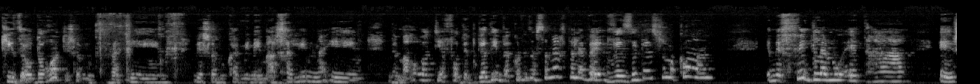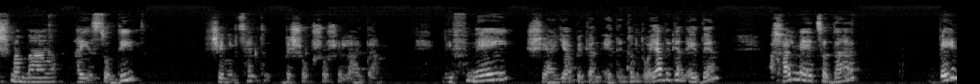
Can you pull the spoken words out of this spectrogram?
כי זה עוד אורות, יש לנו צבעים, ויש לנו כאן מיני מאכלים נעים, ומראות יפות, ובגדים, והכל זה משמח את הלב, וזה באיזשהו מקום מפיג לנו את השממה היסודית שנמצאת בשורשו של האדם. לפני שהיה בגן עדן, זאת אומרת, הוא היה בגן עדן, אכל מעץ הדעת, בין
